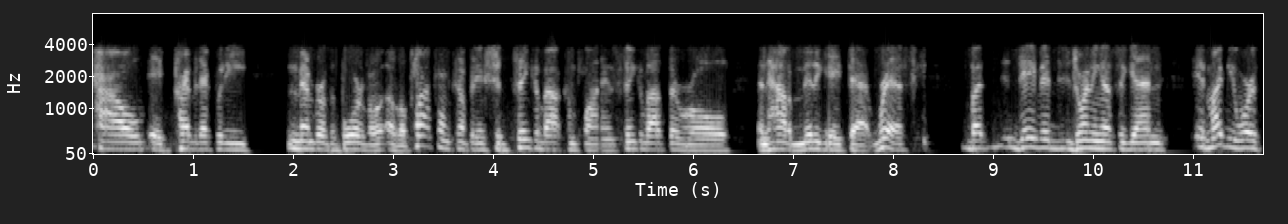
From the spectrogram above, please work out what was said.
how a private equity member of the board of a, of a platform company should think about compliance, think about their role, and how to mitigate that risk. But David, joining us again, it might be worth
